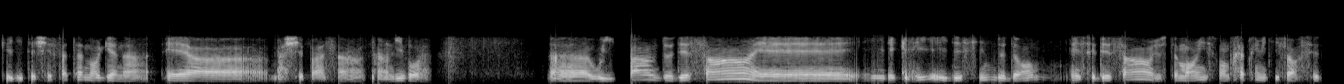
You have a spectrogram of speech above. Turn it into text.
qui est édité chez Fata Morgana. Et euh, bah, je sais pas, c'est un, livre euh, où il parle de dessin et il écrit et il dessine dedans. Et ces dessins, justement, ils sont très primitifs. Alors c'est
